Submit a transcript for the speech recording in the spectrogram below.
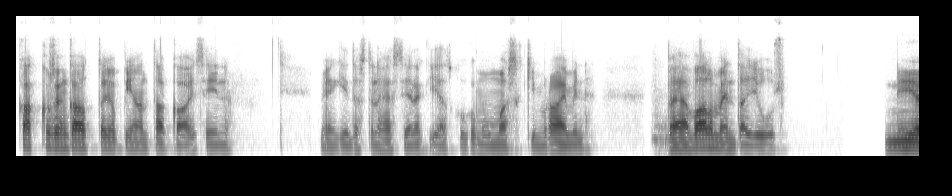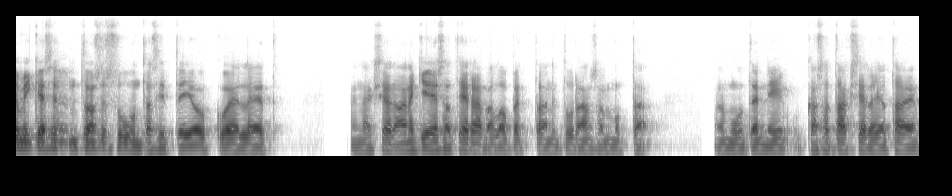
kakkosen kautta jo pian takaisin. Mielenkiintoista nähdä sielläkin jatkuuko muun muassa Kim Raimin päävalmentajuus. Niin ja mikä se nyt on se suunta sitten joukkueelle, että mennäänkö siellä ainakin Esa Terävä lopettaa nyt uransa, mutta muuten niin kasataanko siellä jotain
